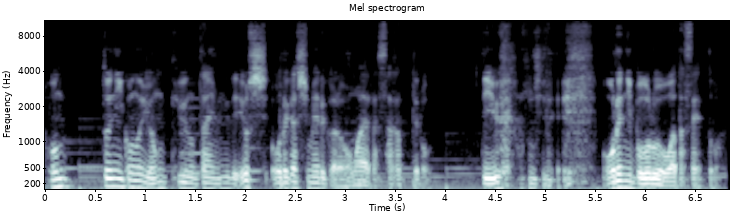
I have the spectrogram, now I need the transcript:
本当にこの4球のタイミングでよし俺が締めるからお前ら下がってろ。っていう感じで俺にボールを渡せと。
